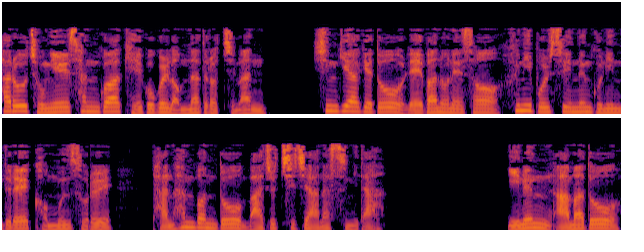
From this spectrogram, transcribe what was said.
하루 종일 산과 계곡을 넘나들었지만 신기하게도 레바논에서 흔히 볼 수 있는 군인들의 검문소를 단 한 번도 마주치지 않았습니다. 이는 아마도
